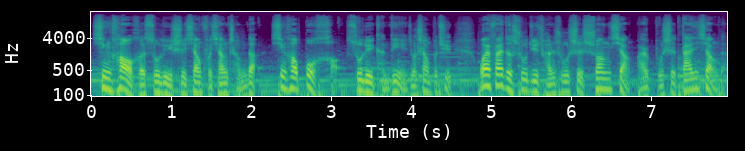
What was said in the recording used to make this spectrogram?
信号和速率是相辅相成的，信号不好，速率肯定也就上不去。WiFi 的数据传输是双向而不是单向的，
